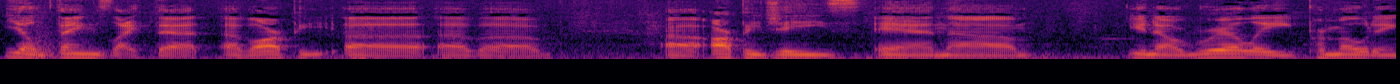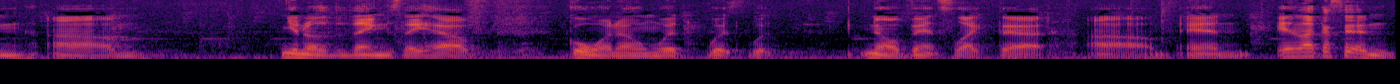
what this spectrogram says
you know things like that of RP uh, of uh, RPGs and um, you know really promoting. You know the things they have going on with with, with you know events like that. Um, and and like I said,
